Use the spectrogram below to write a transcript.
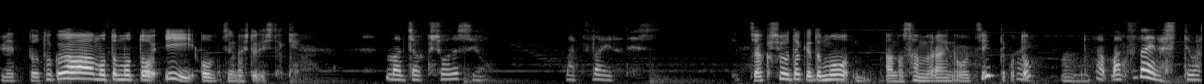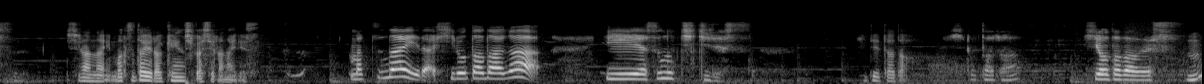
えっと、徳川はもともといいお家の人でしたっけ？まあ弱小ですよ。松平です。弱小だけども、あの、侍のお家ってこと、はいうん、あ、松平知ってます？知らない。松平健しか知らないです。松平広忠が家康の父です。秀忠。広忠？広忠です。ん？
